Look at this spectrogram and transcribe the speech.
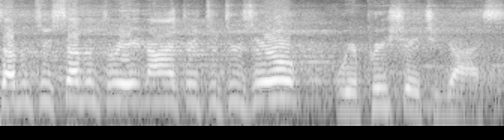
727-389-3220. We appreciate you guys.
